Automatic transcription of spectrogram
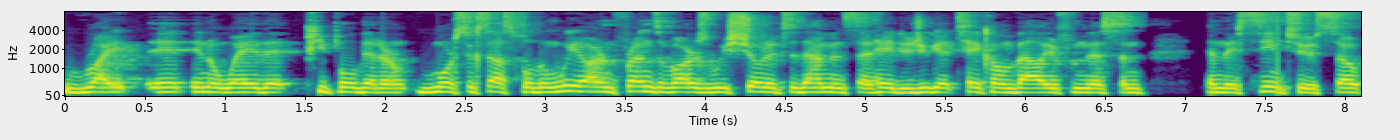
write it in a way that people that are more successful than we are and friends of ours, we showed it to them and said, Hey, did you get take home value from this? And, and they seem to. So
